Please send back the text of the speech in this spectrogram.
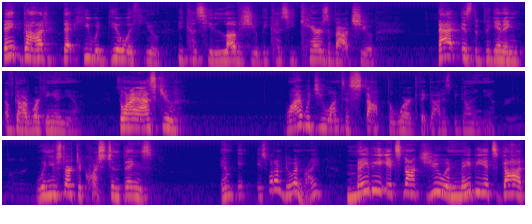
Thank God that He would deal with you because He loves you, because He cares about you. That is the beginning of God working in you. So when I ask you, why would you want to stop the work that God has begun in you? When you start to question things, is what I'm doing right? Maybe it's not you, and maybe it's God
